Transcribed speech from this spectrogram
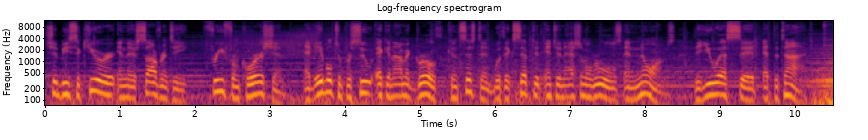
should be secure in their sovereignty, free from coercion, and able to pursue economic growth consistent with accepted international rules and norms, the U.S. said at the time.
